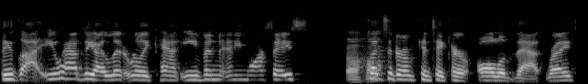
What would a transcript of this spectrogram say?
The, you have the I literally can't even anymore face. Uh-huh. Plexaderm can take care of all of that, right?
